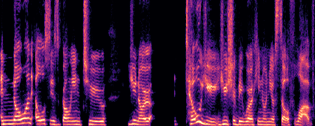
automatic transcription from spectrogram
And no one else is going to you know tell you you should be working on your self love.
